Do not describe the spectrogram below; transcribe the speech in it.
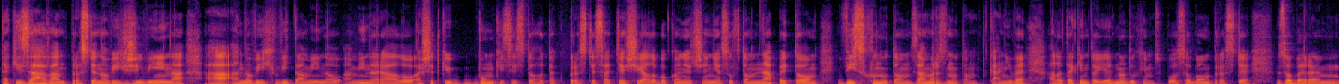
taký závan proste nových živín a, a, a nových vitamínov a minerálov a všetky bunky si z toho tak proste sa tešia, lebo konečne nie sú v tom napätom, vyschnutom, zamrznutom tkanive, ale takýmto jednoduchým spôsobom proste zoberem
